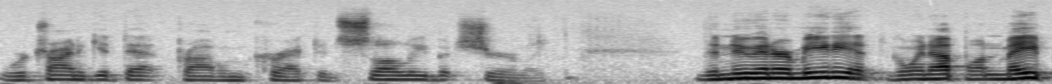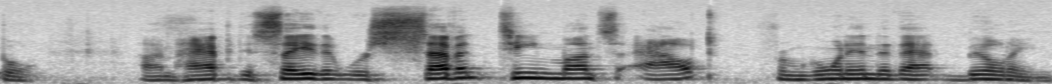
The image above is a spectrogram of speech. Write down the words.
we're trying to get that problem corrected slowly but surely. The new intermediate going up on Maple. I'm happy to say that we're 17 months out from going into that building.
